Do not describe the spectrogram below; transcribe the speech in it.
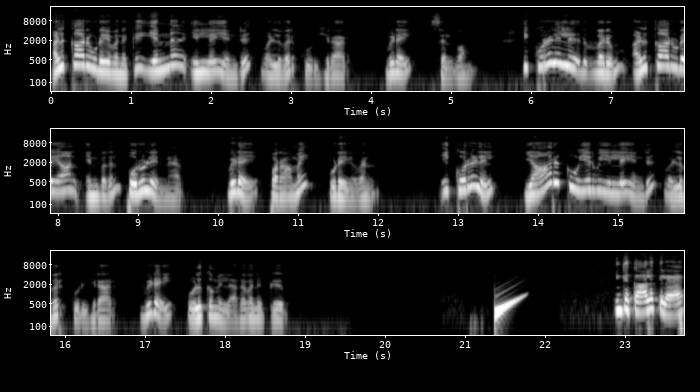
அழுக்காறு உடையவனுக்கு என்ன இல்லை என்று வள்ளுவர் கூறுகிறார். விடை செல்வம். இக்குறளில் இரு- வரும் அழுக்காருடையான் என்பதன் பொருள் என்ன? விடை பொறாமை உடையவன். இக்குறளில் யாருக்கு உயர்வு இல்லை என்று வள்ளுவர் கூறுகிறார். விடை ஒழுக்கமில்லாதவனுக்கு இந்த காலத்துல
